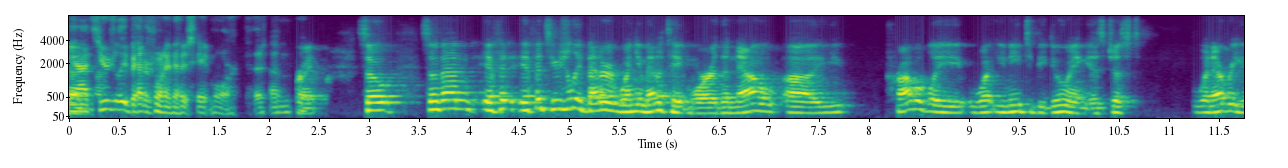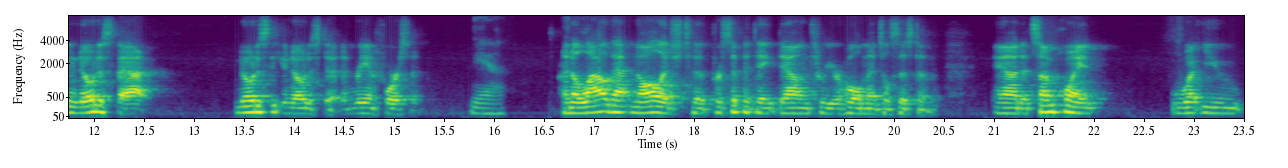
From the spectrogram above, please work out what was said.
yeah, it's usually better when I meditate more. But, um, right. So so then if it if it's usually better when you meditate more, then now uh, you probably what you need to be doing is just whenever you notice that, notice that you noticed it and reinforce it. Yeah. And allow that knowledge to precipitate down through your whole mental system. And at some point, what you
